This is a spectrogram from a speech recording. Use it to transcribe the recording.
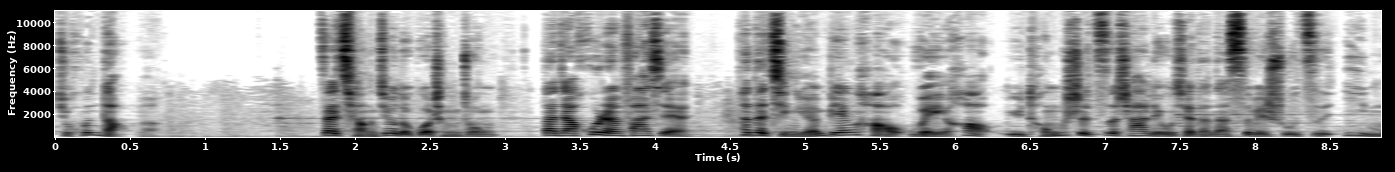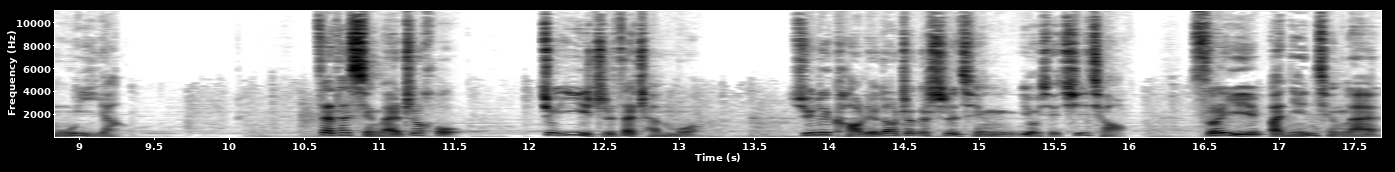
就昏倒了。在抢救的过程中，大家忽然发现。他的警员编号尾号与同事自杀留下的那四位数字一模一样。在他醒来之后，就一直在沉默。局里考虑到这个事情有些蹊跷，所以把您请来，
